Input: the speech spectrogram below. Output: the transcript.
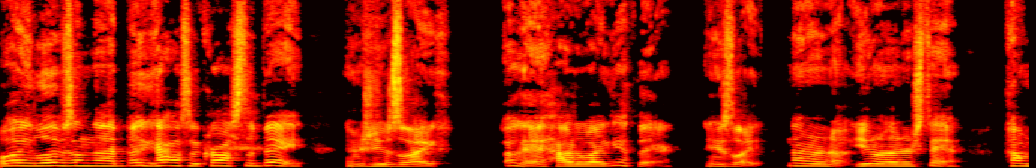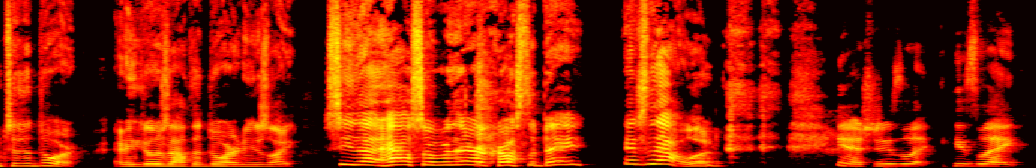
"Well, he lives in that big house across the bay," and she's like, "Okay, how do I get there?" And he's like, "No, no, no, you don't understand. Come to the door." And he goes out the door, and he's like, "See that house over there across the bay? It's that one." Yeah, she's like, he's like,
